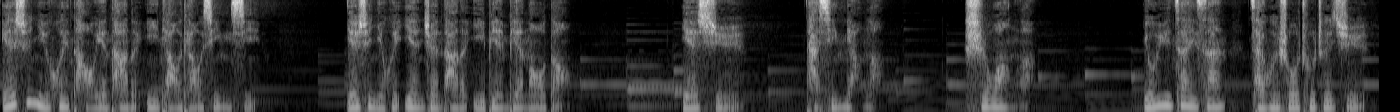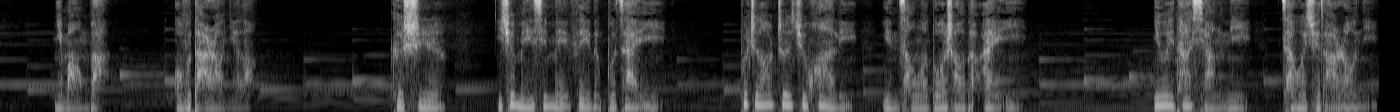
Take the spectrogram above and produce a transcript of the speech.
也许你会讨厌他的一条条信息，也许你会厌倦他的一遍遍唠叨，也许他心凉了，失望了，犹豫再三才会说出这句：“你忙吧，我不打扰你了。”可是，你却没心没肺的不在意，不知道这句话里隐藏了多少的爱意。因为他想你，才会去打扰你。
